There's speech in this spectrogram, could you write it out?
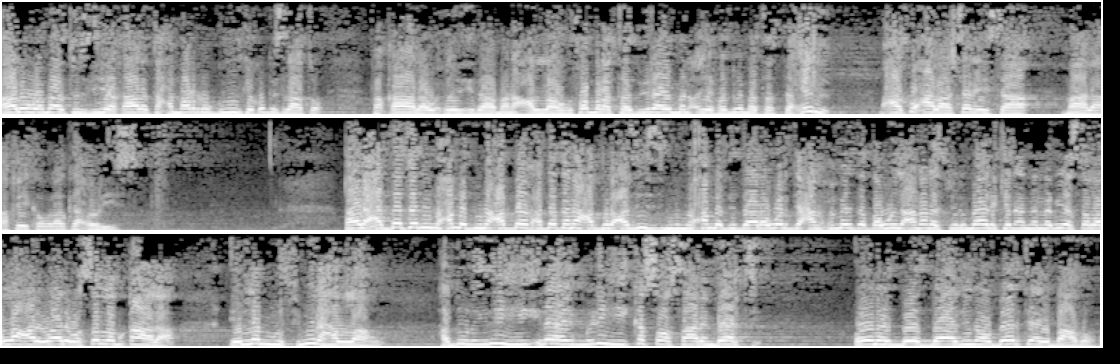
qaaluu wamaa tuzhiya qaala taxmaru guduudka ku bislaato faqaala wuxuu idaa manaca allahu hamrata hadduu ilahay manciyo fabima tastaxil maxaad ku xalaashanaysaa maala akhiika walaalka xoolihiisa qala xadaanii mxamed bn cabaad xadaana cabdاlcaزiiz bn mxamed daarawardi can xumayd طawiil can anas bni maliki ana nabiya salى اllah alيh alih wasalam qaala in lam yuhmirha allahu hadduuna ilaahay midhihii ka soo saarin beerti oo inay badbaadin oo beertii ay baado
